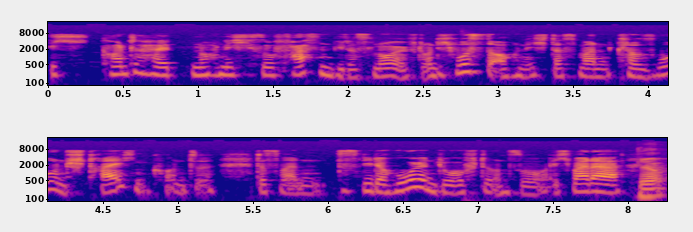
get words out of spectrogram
ich konnte halt noch nicht so fassen, wie das läuft. Und ich wusste auch nicht, dass man Klausuren streichen konnte, dass man das wiederholen durfte und so. Ich war da Ja.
